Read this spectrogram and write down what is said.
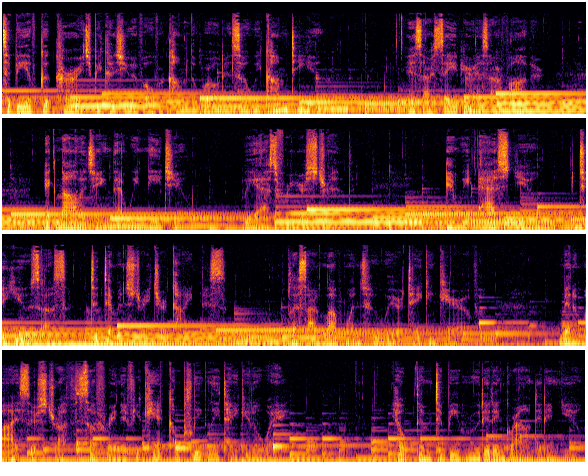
to be of good courage because you have overcome the world. And so we come to you as our Savior, as our Father, acknowledging that we need you we ask for your strength. And we ask you to use us to demonstrate your kindness. Bless our loved ones who we are taking care of. Minimize their suffering if you can't completely take it away. Help them to be rooted and grounded in you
